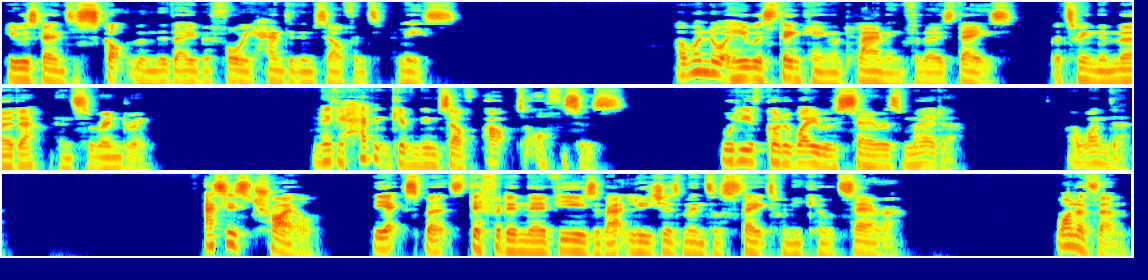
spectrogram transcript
he was going to Scotland the day before he handed himself into police. I wonder what he was thinking and planning for those days between the murder and surrendering. And if he hadn't given himself up to officers, would he have got away with Sarah's murder? I wonder. At his trial, the experts differed in their views about Leigers' mental state when he killed Sarah. One of them,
